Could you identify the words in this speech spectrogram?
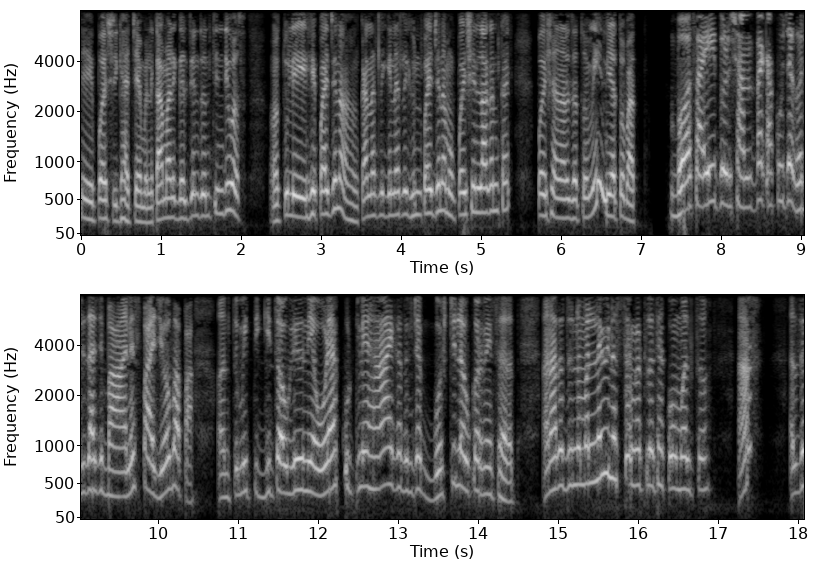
ते पैसे घ्यायचे आहे मला कामाला गेलते दोन तीन दिवस. अ, तुले हे पाहिजे ना कानातले गिनातले घेऊन पाहिजे ना मग पैसे लागन काय? पैसे आणायला जातो मी मी येतो बात. बस आई तुला शांत काकूच्या घरी जायचे पाहिजे हो बापा. आणि तुम्ही तिघी चौघी एवढ्या कुठले हाय का तुमच्या गोष्टी लवकर नाही सरत आणि आता मला नवीनच सांगितलं त्या कोमलचं. आता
